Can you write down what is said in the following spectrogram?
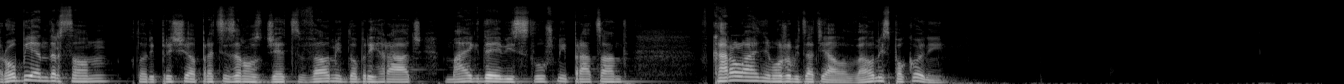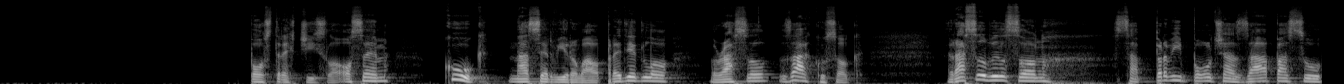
Robbie Anderson, ktorý prišiel pred sezónou z Jets, veľmi dobrý hráč, Mike Davis, slušný pracant, v Caroline môžu byť zatiaľ veľmi spokojní. Postreh číslo 8. Cook naservíroval predjedlo, Russell zákusok. Russell Wilson sa prvý polčas zápasu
